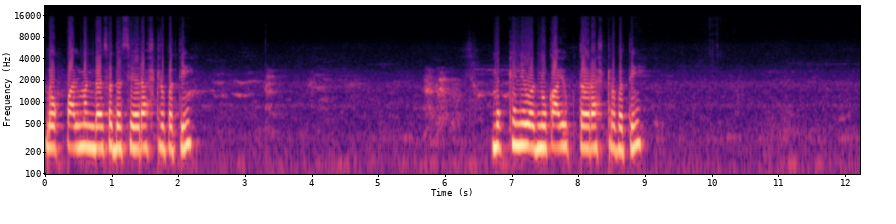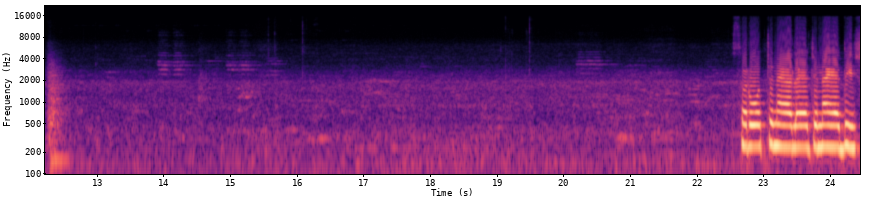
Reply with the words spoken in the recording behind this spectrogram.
लोकपाल मंडळ सदस्य राष्ट्रपती. मुख्य निवडणूक आयुक्त राष्ट्रपती. सर्वोच्च न्यायालयाचे न्यायाधीश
